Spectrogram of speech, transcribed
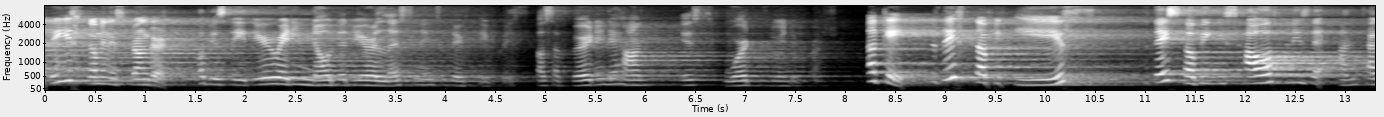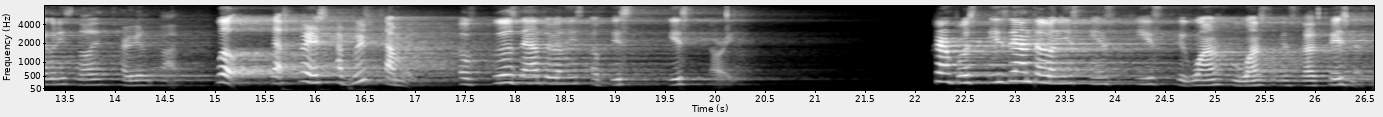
Today is coming stronger. Obviously, they already know that they are listening to their favorites, because a bird in the hand is worth doing the brush. Okay, today's topic is. Today's topic is how often is the antagonist not entirely bad? Well, at first, a brief summary of who's the antagonist of this, this story. Krampus is the antagonist since he is the one who wants to cancel Christmas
